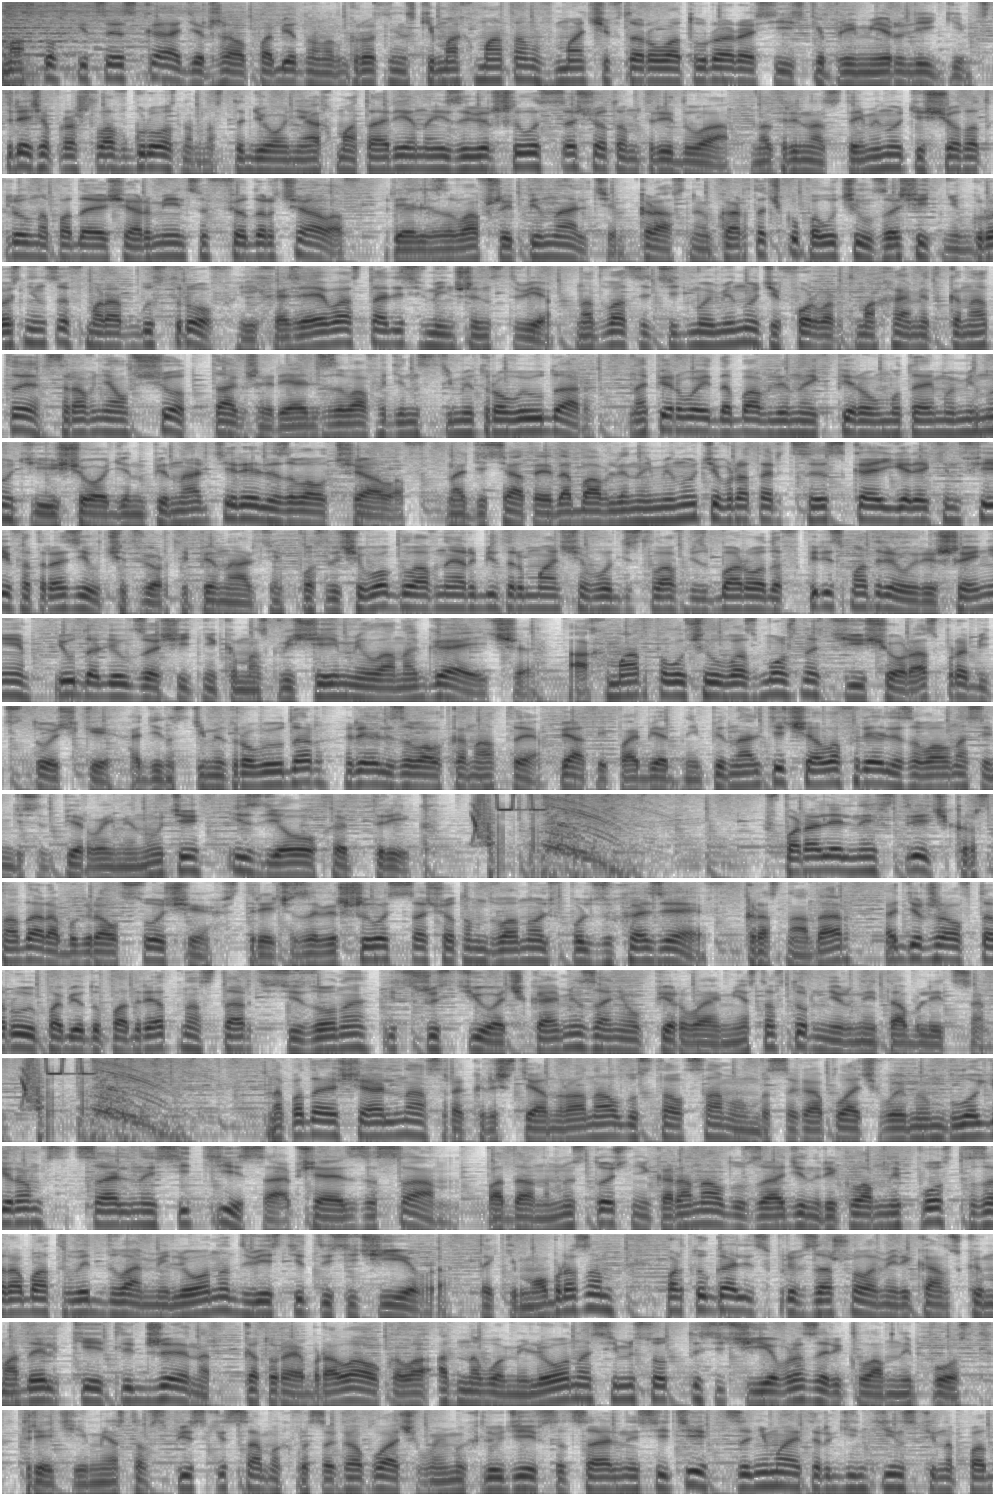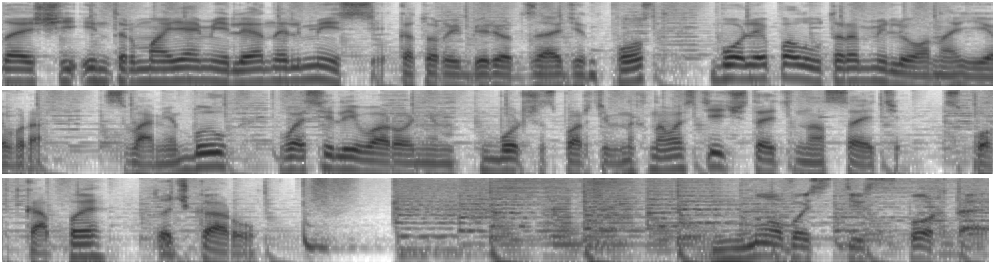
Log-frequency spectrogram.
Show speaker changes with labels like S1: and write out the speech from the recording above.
S1: Московский ЦСКА одержал победу над Грозненским Ахматом в матче второго тура российской премьер-лиги. Встреча прошла в Грозном на стадионе Ахмат-Арена и завершилась со счетом 3-2. На 13-й минуте счет открыл нападающий армейцев Федор Чалов, реализовавший пенальти. Красную карточку получил защитник грозненцев Марат Быстров, и хозяева остались в меньшинстве. На 27-й минуте форвард Мохаммед Канате сравнял счет, также реализовав 11-метровый удар. На первой добавленной к первому тайму минуте еще один пенальти реализовал Чалов. На 10-й добавленной минуте вратарь ЦСКА Игорь Акинфеев отразил четвертый пенальти, после чего главный арбитр матча Владислав Безбородов пересмотрел решение и удалил защитника москвичей Милана Гаича. Ахмат получил возможность еще раз пробить с точки. 11-метровый удар реализовал Канате. Пятый победный пенальти Чалов реализовал на 71-й минуте и сделал хэт-трик. В параллельной встрече Краснодар обыграл Сочи. Встреча завершилась со счетом 2-0 в пользу хозяев. Краснодар одержал вторую победу подряд на старте сезона и с шестью очками занял первое место в турнирной таблице. Нападающий Аль-Насра Криштиану Роналду стал самым высокооплачиваемым блогером в социальной сети, сообщает The Sun. По данным источника, Роналду за один рекламный пост зарабатывает 2 миллиона 200 тысяч евро. Таким образом, португалец превзошел американскую модель Кейтли Дженнер, которая брала около 1 миллиона 700 тысяч евро за рекламный пост. Третье место в списке самых высокооплачиваемых людей в социальной сети занимает аргентинский нападающий Интер Майами Лионель Месси, который берет за один пост более полутора миллиона евро. С вами был Василий Воронин. Больше спортивных новостей читайте на сайте sportkp.ru
S2: Новости спорта.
